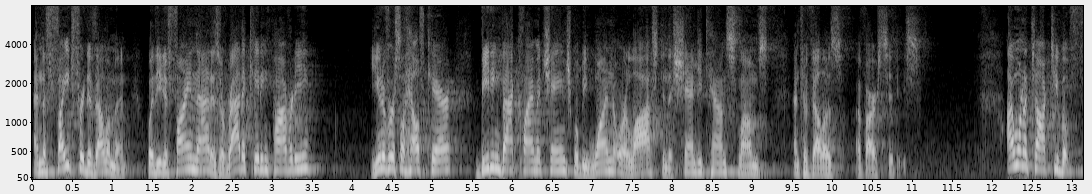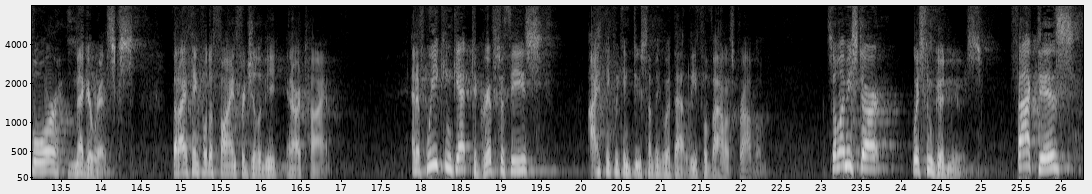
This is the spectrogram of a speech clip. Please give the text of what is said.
And the fight for development, whether you define that as eradicating poverty, universal health care, beating back climate change, will be won or lost in the shantytown slums and favelas of our cities. I want to talk to you about four mega risks that I think will define fragility in our time. And if we can get to grips with these, I think we can do something with that lethal violence problem. So let me start with some good news. Fact is,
